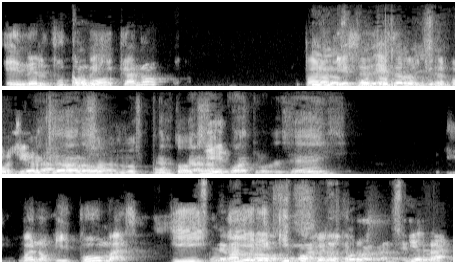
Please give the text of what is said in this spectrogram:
en el fútbol mexicano, para mí es, es el que mejor cierra. Claro, los puntos. Cada cuatro de seis bueno, y Pumas, y, el equipo que mejor cierra,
